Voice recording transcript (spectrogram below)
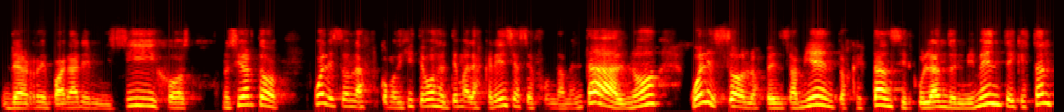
de reparar en mis hijos, ¿no es cierto? ¿Cuáles son las, como dijiste vos, el tema de las creencias es fundamental, ¿no? ¿Cuáles son los pensamientos que están circulando en mi mente y que están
